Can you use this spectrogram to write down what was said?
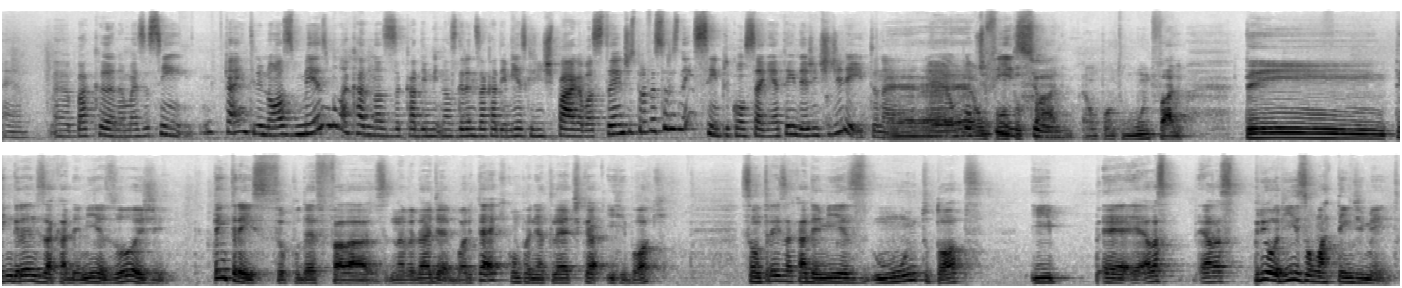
É, é, bacana, mas assim, cá entre nós, mesmo na, nas, nas grandes academias que a gente paga bastante, os professores nem sempre conseguem atender a gente direito, né? É, é um pouco é um difícil. Ponto falho, é um ponto muito falho. Tem, tem grandes academias hoje, tem três, se eu pudesse falar, na verdade é Bodytech, Companhia Atlética e Reebok. São três academias muito tops e é, elas, elas priorizam o atendimento.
